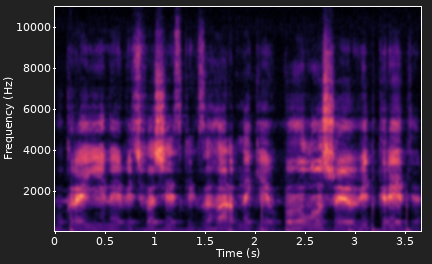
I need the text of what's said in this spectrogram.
України від фашистських загарбників, оголошую відкритим.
